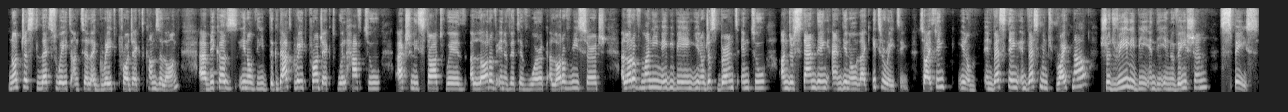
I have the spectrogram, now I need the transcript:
not just let's wait until a great project comes along, uh, because you know the, the that great project will have to actually start with a lot of innovative work, a lot of research a lot of money maybe being you know just burnt into understanding and you know like iterating. So i think you know investing investment right now should really be in the innovation space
